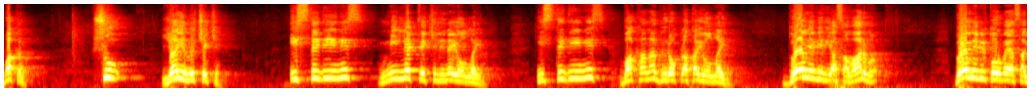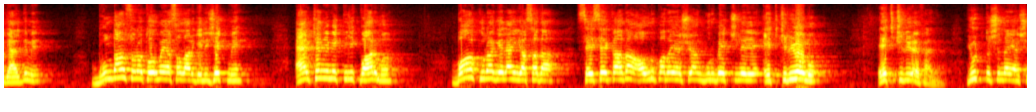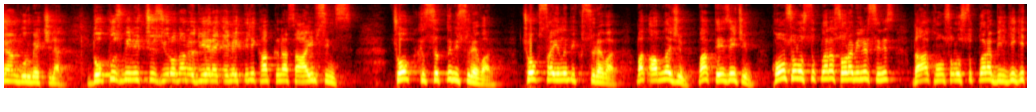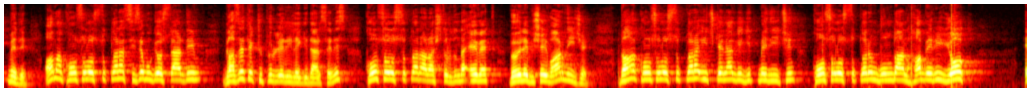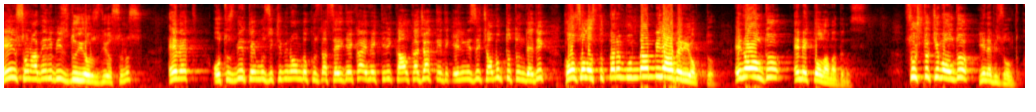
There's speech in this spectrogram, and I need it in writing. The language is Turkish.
Bakın şu yayını çekin. İstediğiniz milletvekiline yollayın. İstediğiniz bakana, bürokrata yollayın. Böyle bir yasa var mı? Böyle bir torba yasa geldi mi? Bundan sonra torba yasalar gelecek mi? Erken emeklilik var mı? Bağkur'a gelen yasada SSK'da Avrupa'da yaşayan gurbetçileri etkiliyor mu? Etkiliyor efendim. Yurt dışında yaşayan gurbetçiler 9300 Euro'dan ödeyerek emeklilik hakkına sahipsiniz. Çok kısıtlı bir süre var. Çok sayılı bir süre var. Bak ablacım, bak teyzeciğim. Konsolosluklara sorabilirsiniz. Daha konsolosluklara bilgi gitmedi. Ama konsolosluklara size bu gösterdiğim gazete küpürleriyle giderseniz konsolosluklar araştırdığında evet böyle bir şey var diyecek. Daha konsolosluklara iç genelge gitmediği için konsoloslukların bundan haberi yok. En son haberi biz duyuyoruz diyorsunuz. Evet 31 Temmuz 2019'da SGK emeklilik kalkacak dedik. Elinizi çabuk tutun dedik. Konsoloslukların bundan bile haberi yoktu. E ne oldu? Emekli olamadınız. Suçlu kim oldu? Yine biz olduk.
